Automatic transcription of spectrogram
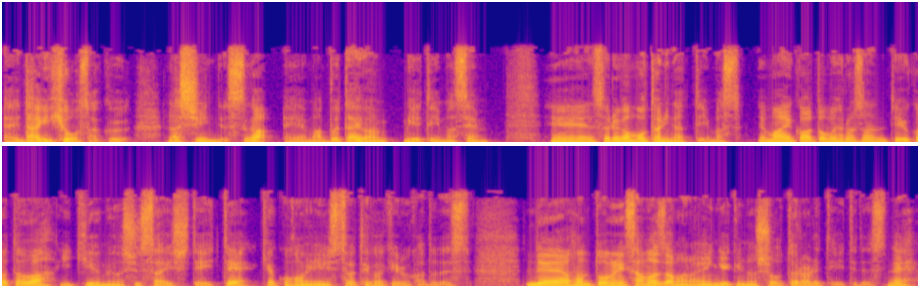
えー、代表作らしいんですが、えー、まあ舞台は見えていません。えー、それが元になっています。で、前川智弘さんっていう方は生き埋めを主催していて、脚本演出を手掛ける方です。で、本当に様々な演劇の賞を取られていてですね、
